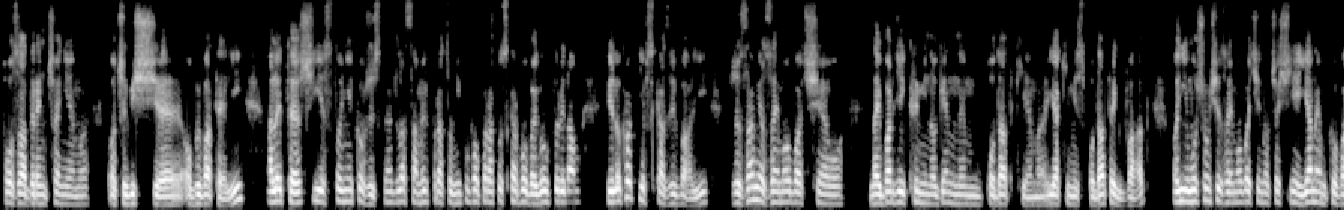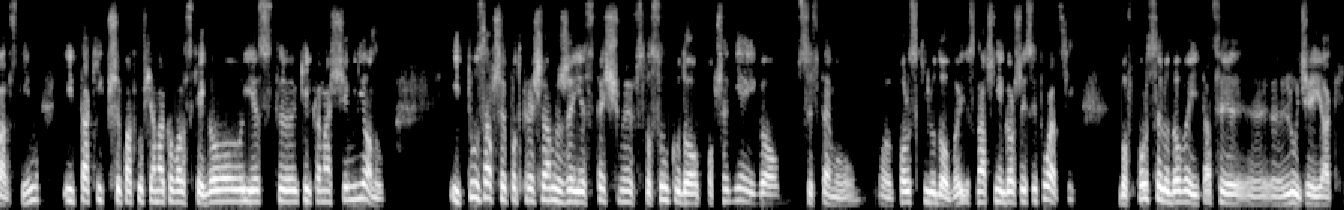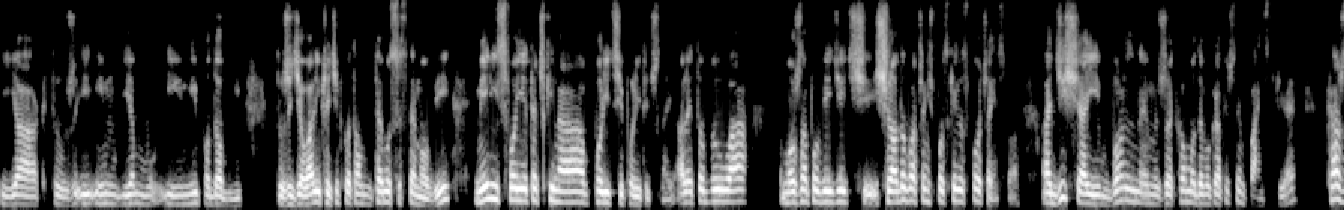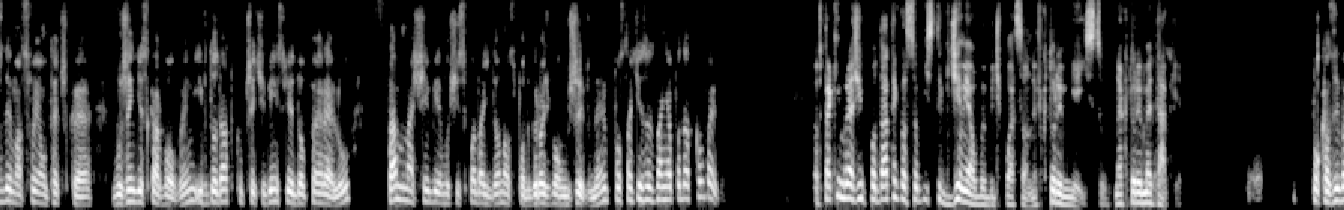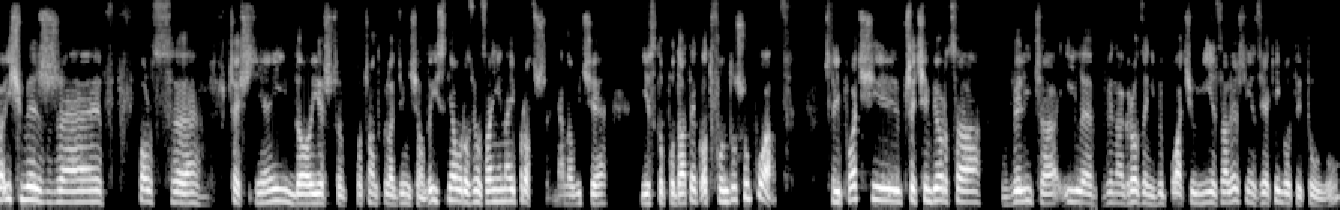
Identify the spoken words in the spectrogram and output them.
poza dręczeniem oczywiście obywateli, ale też jest to niekorzystne dla samych pracowników aparatu skarbowego, którzy nam wielokrotnie wskazywali, że zamiast zajmować się najbardziej kryminogennym podatkiem, jakim jest podatek VAT, oni muszą się zajmować jednocześnie Janem Kowalskim i takich przypadków Jana Kowalskiego jest kilkanaście milionów. I tu zawsze podkreślam, że jesteśmy w stosunku do poprzedniego systemu Polski Ludowej znacznie gorszej sytuacji. Bo w Polsce Ludowej tacy e, ludzie jak ja, którzy i, im, jemu, i mi podobni, którzy działali przeciwko tam, temu systemowi, mieli swoje teczki na policji politycznej, ale to była, można powiedzieć, śladowa część polskiego społeczeństwa. A dzisiaj w wolnym, rzekomo demokratycznym państwie każdy ma swoją teczkę w urzędzie skarbowym i w dodatku, w przeciwieństwie do PRL-u, sam na siebie musi składać donos pod groźbą grzywny w postaci zeznania podatkowego. To w takim razie podatek osobisty gdzie miałby być płacony? W którym miejscu? Na którym etapie? Pokazywaliśmy, że w Polsce wcześniej, do jeszcze początku lat 90., istniało rozwiązanie najprostsze, mianowicie jest to podatek od funduszu płac, czyli płaci przedsiębiorca wylicza, ile wynagrodzeń wypłacił niezależnie z jakiego tytułu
